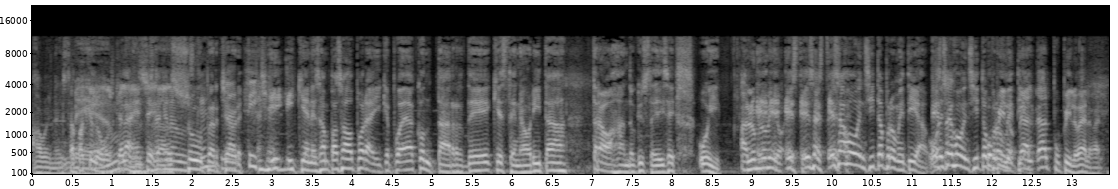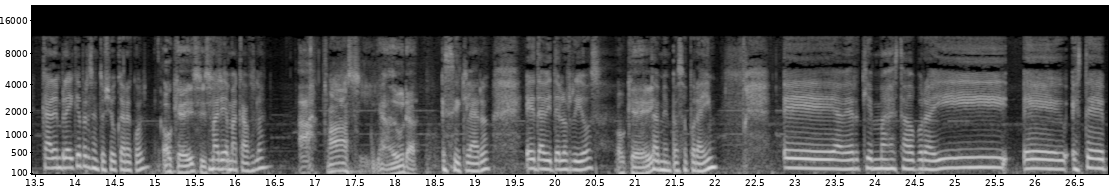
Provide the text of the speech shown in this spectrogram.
Ah, bueno, está para que lo busque la gente. está. Súper chévere. Y, y quienes han pasado por ahí que pueda contar de que estén ahorita trabajando, que usted dice, uy, Alumno eh, mío, eh, este, esa, este, esa este. jovencita prometía, o ese jovencito pupilo, prometía. al- al pupilo, véalo, véalo. Karen Bray que presentó Show Caracol. Ok, sí, sí. María sí. Ah, Ah, sí. ya dura. Sí, claro. Eh, David de los Ríos. Ok. También pasó por ahí. Eh, a ver, ¿quién más ha estado por ahí? Eh, este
